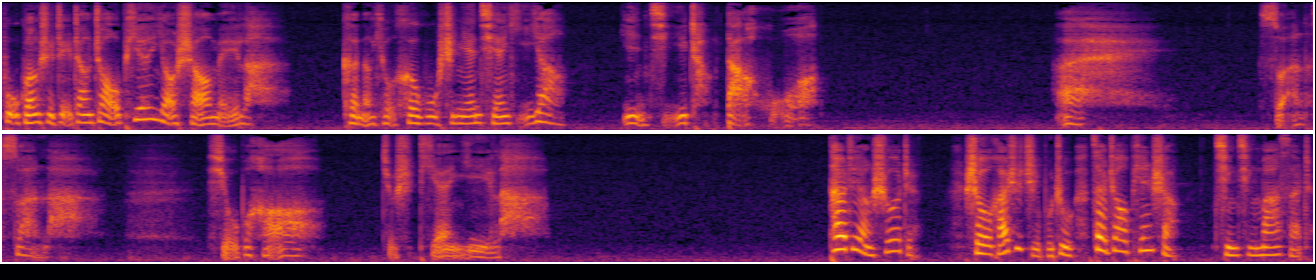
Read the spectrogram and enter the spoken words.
不光是这张照片要烧没了，可能又和五十年前一样，引起一场大火。唉，算了算了，修不好就是天意了。他这样说着，手还是止不住在照片上轻轻抹撒着。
